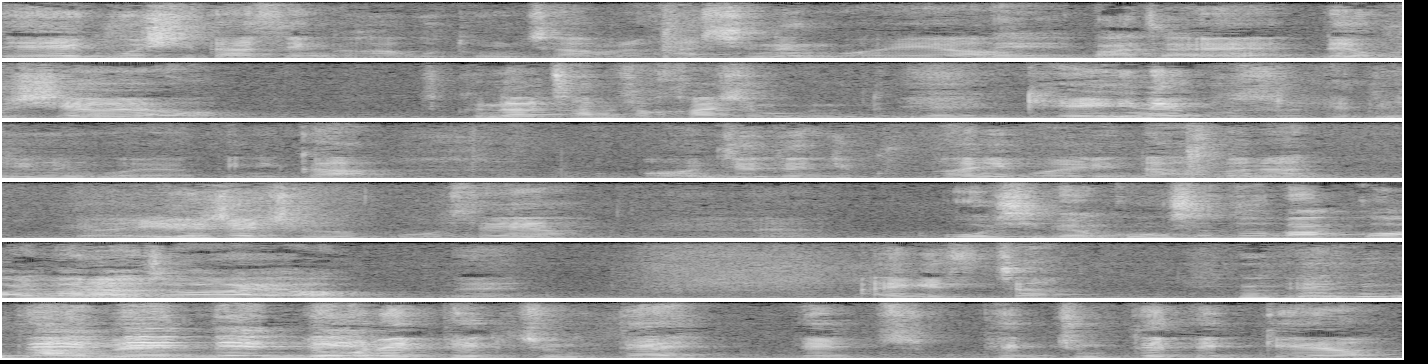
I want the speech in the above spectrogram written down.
내굿이다 생각하고 동참을 하시는 거예요. 네, 맞아요. 네, 내굿이에요. 그날 참석하신 분들 네. 개인의 굿을 해드리는 음. 거예요. 그러니까 언제든지 구판이 걸린다 하면은 열일 제 쳐놓고 오세요. 오시면 공수도 받고 얼마나 네. 좋아요. 네, 알겠죠? 네, 네, 다음에 네, 네, 네. 이번에 백중 때 백, 백중 때 뵐게요.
